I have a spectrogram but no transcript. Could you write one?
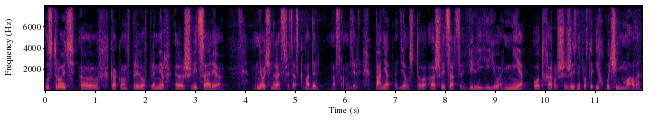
устроить, э, как он привел в пример, э, Швейцарию – мне очень нравится швейцарская модель, на самом деле. Понятное дело, что а, швейцарцы ввели ее не от хорошей жизни, просто их очень мало.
